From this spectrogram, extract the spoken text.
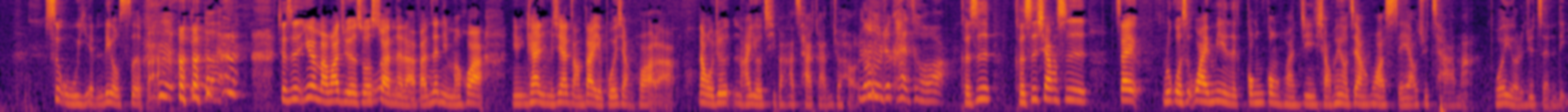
是五颜六色吧？对，就是因为妈妈觉得说算了啦，反正你们画，你你看你们现在长大也不会想画啦，那我就拿油漆把它擦干就好了。那我们就开始画。可是可是像是在如果是外面的公共环境，小朋友这样画，谁要去擦嘛？不会有人去整理，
